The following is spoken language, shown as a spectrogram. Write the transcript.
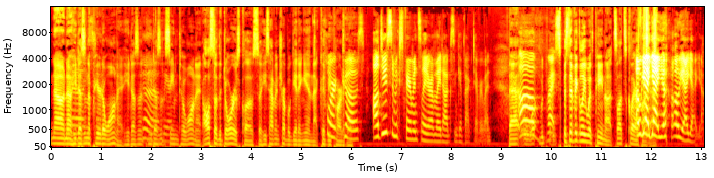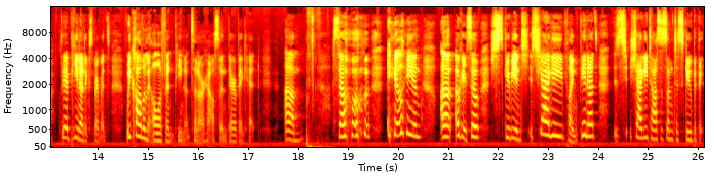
No, no, he doesn't appear to want it. He doesn't. Oh, he doesn't weird. seem to want it. Also, the door is closed, so he's having trouble getting in. That could Poor be part of it. ghost. I'll do some experiments later on my dogs and get back to everyone. That Oh, w- right. specifically with peanuts. Let's clarify. Oh yeah, yeah, yeah. Oh yeah, yeah. Yeah, Peanut experiments. We call them elephant peanuts in our house, and they're a big hit. Um, so alien. Uh, okay, so Scooby and Shaggy playing peanuts. Shaggy tosses them to Scoob, but the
